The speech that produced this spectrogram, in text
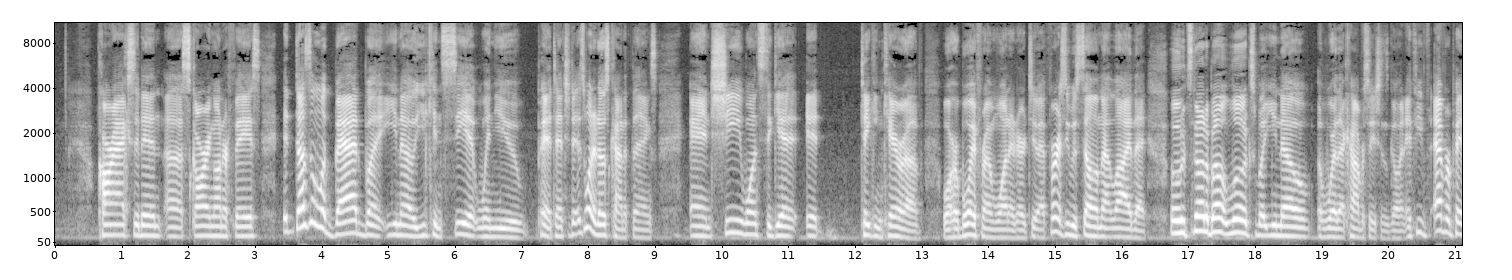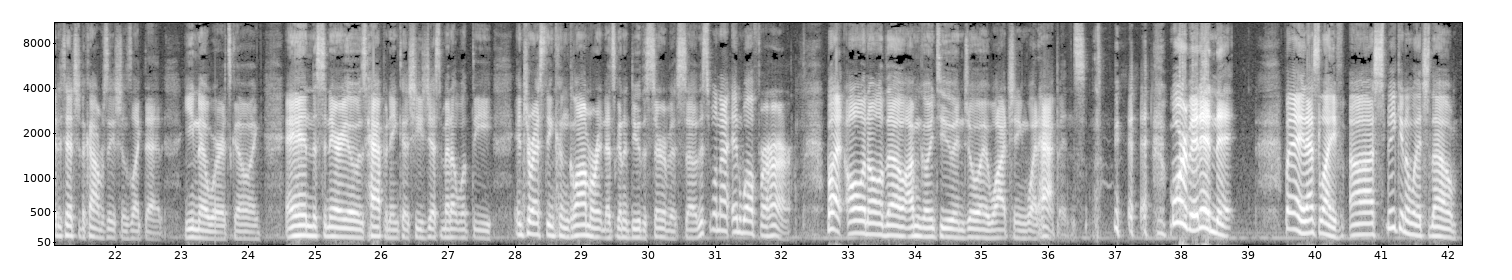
car accident uh, scarring on her face. It doesn't look bad, but you know you can see it when you pay attention to it. It's one of those kind of things, and she wants to get it taken care of. Well, her boyfriend wanted her to. At first, he was selling that lie that, oh, it's not about looks, but you know where that conversation's going. If you've ever paid attention to conversations like that, you know where it's going. And the scenario is happening because she's just met up with the interesting conglomerate that's going to do the service. So this will not end well for her. But all in all, though, I'm going to enjoy watching what happens. Morbid, isn't it? But hey, that's life. Uh, speaking of which, though,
